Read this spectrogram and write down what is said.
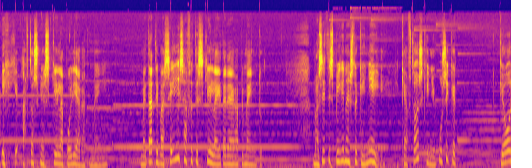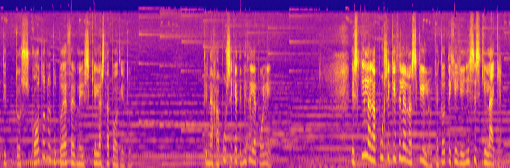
Είχε αυτός μια σκύλα πολύ αγαπημένη. Μετά τη Βασίλισσα, αυτή τη σκύλα ήταν η αγαπημένη του. Μαζί της πήγαινε στο κυνήγι και αυτός κυνηγούσε και, και ό,τι το σκότωνε του το έφερνε η σκύλα στα πόδια του. Την αγαπούσε και την ήθελε πολύ. Η σκύλα αγαπούσε και ήθελε ένα σκύλο και τότε είχε γεννήσει σκυλάκια.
